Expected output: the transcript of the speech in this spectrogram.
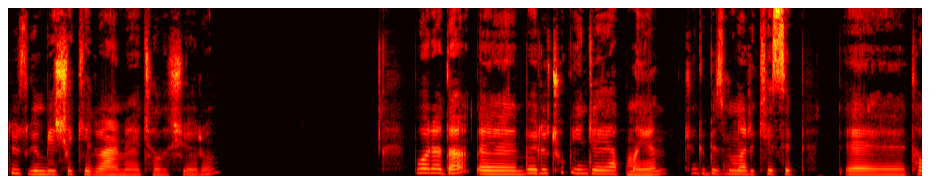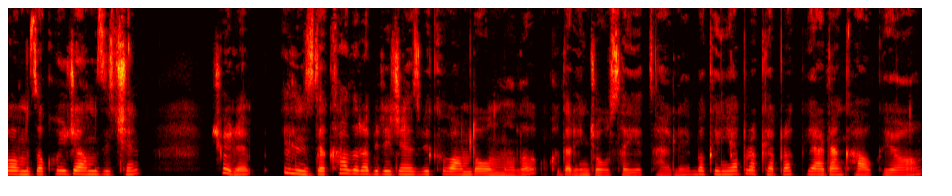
düzgün bir şekil vermeye çalışıyorum. Bu arada e, böyle çok ince yapmayın. Çünkü biz bunları kesip e, tavamıza koyacağımız için şöyle elinizde kaldırabileceğiniz bir kıvamda olmalı. O kadar ince olsa yeterli. Bakın yaprak yaprak yerden kalkıyor.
